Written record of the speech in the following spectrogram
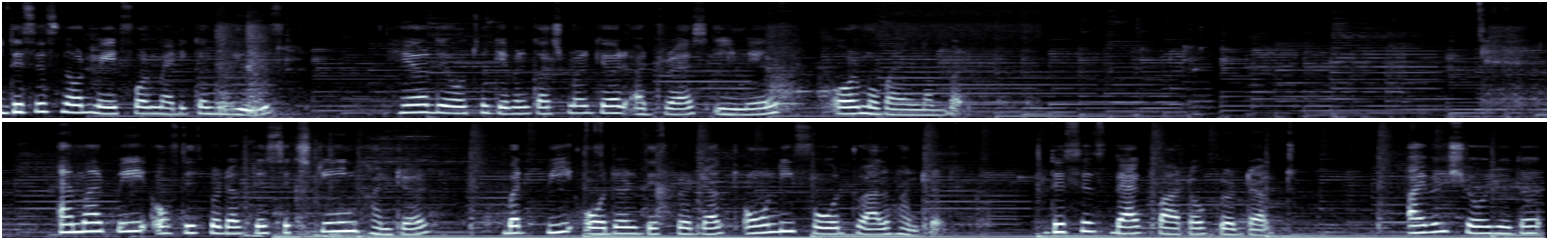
This is not made for medical use. Here they also given customer care address, email or mobile number. MRP of this product is 1600 but we ordered this product only for 1200 this is back part of product. I will show you the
